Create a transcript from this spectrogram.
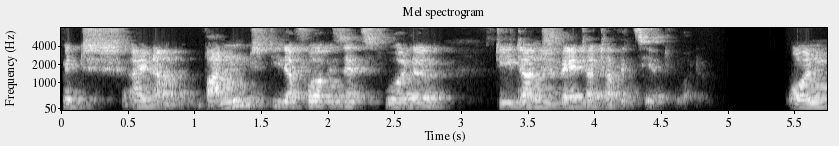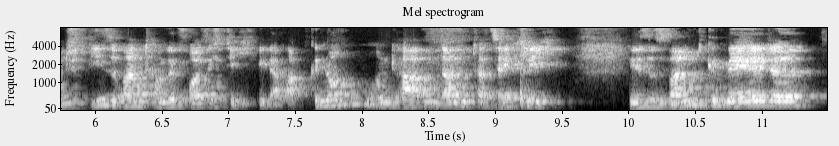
mit einer Wand, die davor gesetzt wurde, die dann später tapeziert wurde. Und diese Wand haben wir vorsichtig wieder abgenommen und haben dann tatsächlich dieses Wandgemälde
